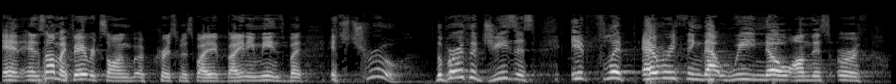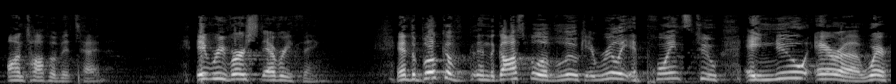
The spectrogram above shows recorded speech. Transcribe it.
And, and it's not my favorite song of Christmas by, by any means, but it's true. The birth of Jesus, it flipped everything that we know on this earth on top of its head. It reversed everything. And the book of, in the Gospel of Luke, it really, it points to a new era where,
